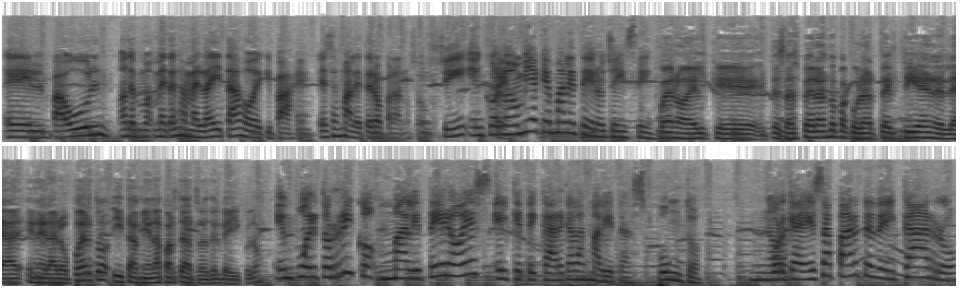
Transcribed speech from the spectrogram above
el baúl, donde metes las malditas o equipaje. Ese es maletero para nosotros. Sí. En Colombia, ¿qué es maletero, JC? Bueno, el que te está esperando para cobrarte el TIE en el, en el aeropuerto y también la parte de atrás del vehículo. En Puerto Rico, maletero es el que te carga las maletas. Punto. No. Porque a esa parte del carro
